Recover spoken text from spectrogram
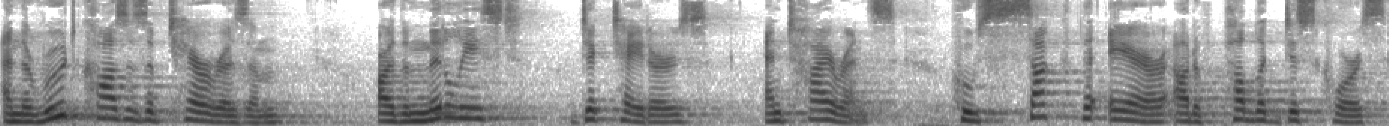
And the root causes of terrorism are the Middle East dictators and tyrants who suck the air out of public discourse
